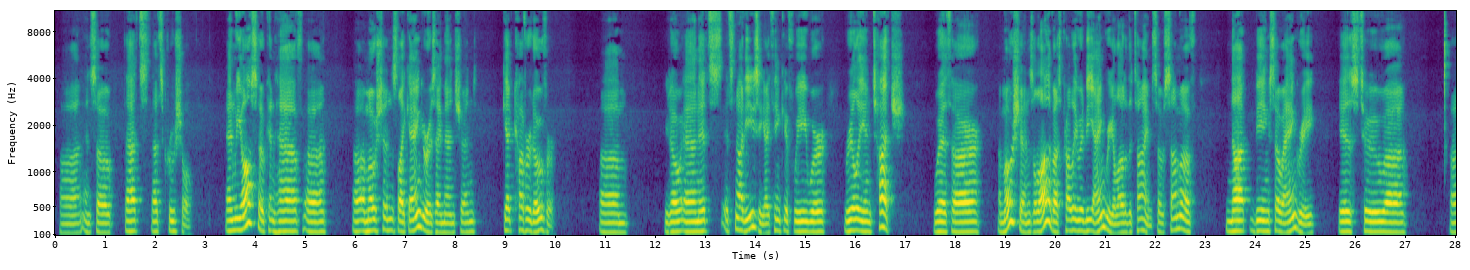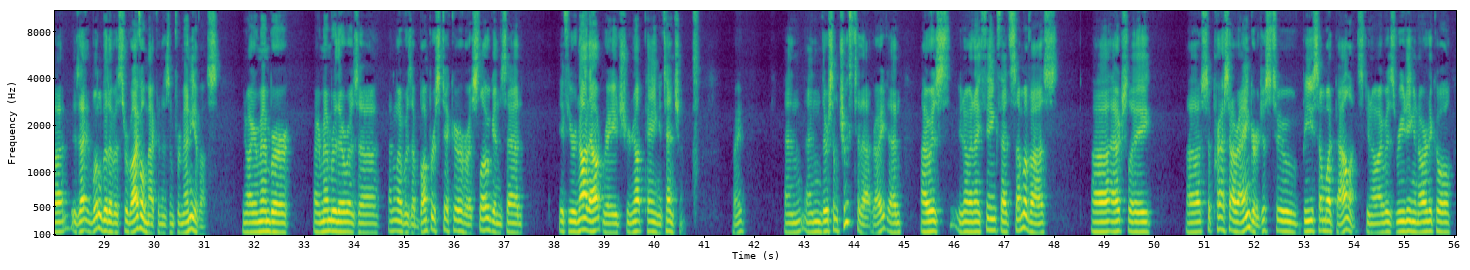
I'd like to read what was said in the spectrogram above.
Uh, and so that's, that's crucial. And we also can have uh, uh, emotions like anger, as I mentioned, get covered over. Um, you know, and it's it's not easy. I think if we were really in touch with our emotions, a lot of us probably would be angry a lot of the time. So some of not being so angry is to uh, uh, is that a little bit of a survival mechanism for many of us. You know, I remember I remember there was a I don't know if it was a bumper sticker or a slogan said, "If you're not outraged, you're not paying attention," right? And and there's some truth to that, right? And I was, you know, and I think that some of us uh, actually uh, suppress our anger just to be somewhat balanced. You know, I was reading an article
